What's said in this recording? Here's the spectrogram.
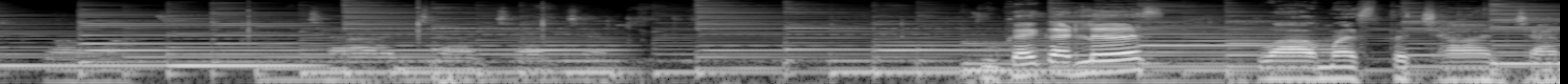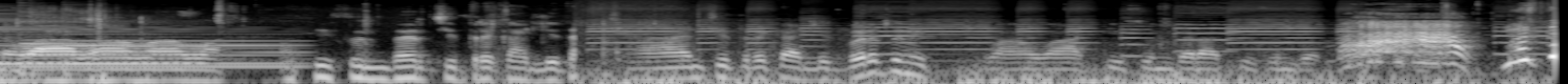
वा वा. छान छान छान छान. तू काय काढलंस? वा मस्त छान छान. वा वा वा वा. अति सुंदर चित्र काढलीत. छान चित्र काढलीत. बरं तुम्ही. वा वा अति सुंदर अति सुंदर. मस्त.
